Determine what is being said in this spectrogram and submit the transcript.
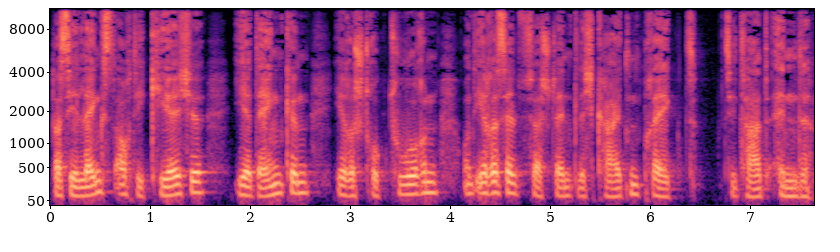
dass sie längst auch die Kirche, ihr Denken, ihre Strukturen und ihre Selbstverständlichkeiten prägt. Zitat Ende.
